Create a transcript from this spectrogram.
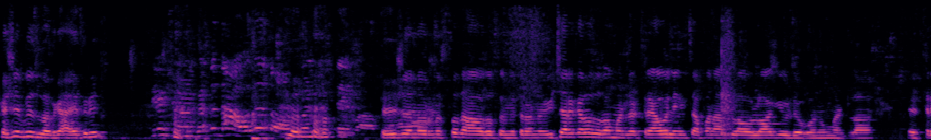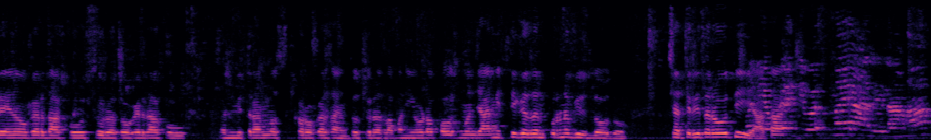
कसे भिजलं काहीतरी. स्टेशनवर नुसतं धावत होतं मित्रांनो. विचार करत होता म्हटलं ट्रॅव्हलिंगचा पण आपला व्लॉग व्हिडिओ बनवू म्हटलं. ते ट्रेन वगैरे दाखवू सुरत वगैरे दाखवू. पण मित्रांनो खरोखर सांगतो सुरतला पण एवढा पाऊस म्हणजे आम्ही तिघ जण पूर्ण भिजलो होतो. छत्री तर होती आता एवढे दिवस नाही आलेला हा?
